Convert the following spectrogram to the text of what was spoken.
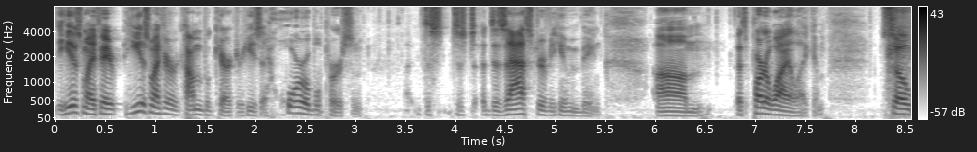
he is my favorite. He is my favorite comic book character. He's a horrible person, just, just a disaster of a human being. Um, that's part of why I like him. So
